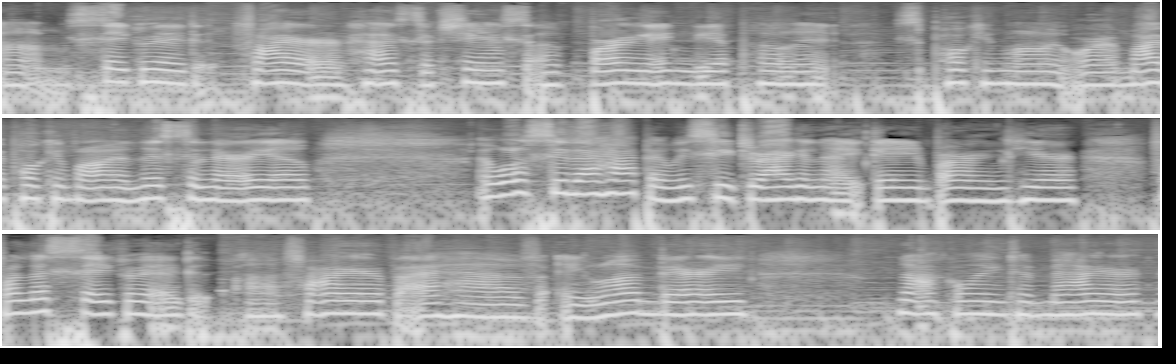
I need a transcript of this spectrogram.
Um, Sacred Fire has the chance of burning the opponent's Pokemon or my Pokemon in this scenario. And we'll see that happen. We see Dragonite getting burned here from the Sacred uh, Fire, but I have a Lum Berry not going to matter.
